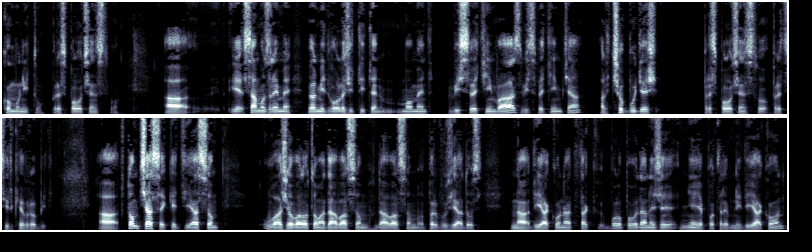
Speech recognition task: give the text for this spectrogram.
komunitu, pre spoločenstvo. A je samozrejme veľmi dôležitý ten moment, vysvetím vás, vysvetím ťa, ale čo budeš pre spoločenstvo, pre církev robiť. A v tom čase, keď ja som uvažoval o tom a dával som, dával som prvú žiadosť, na diakonát, tak bolo povedané, že nie je potrebný diakon.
